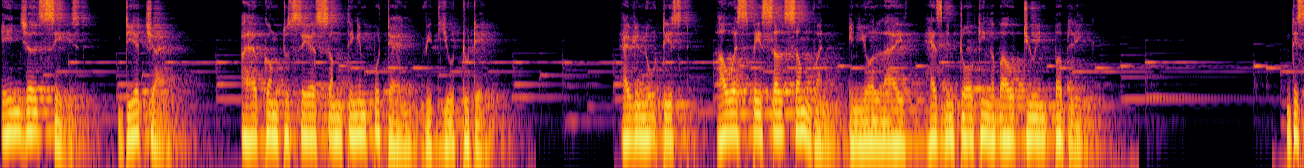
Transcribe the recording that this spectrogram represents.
Angel says, Dear child, I have come to share something important with you today. Have you noticed how a special someone in your life has been talking about you in public? This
